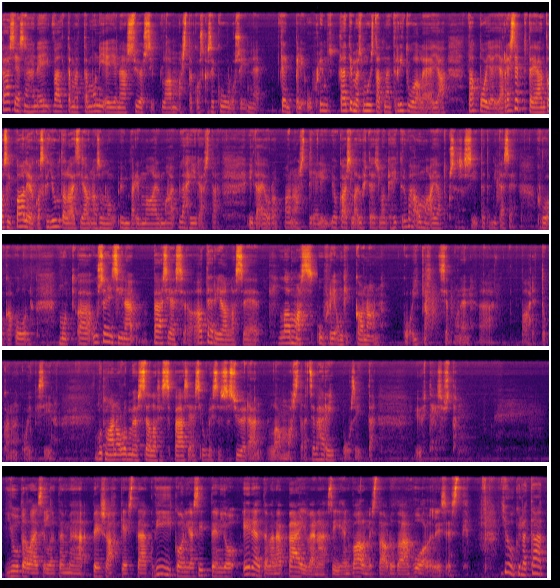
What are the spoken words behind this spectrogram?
Pääsiäisenähän ei välttämättä moni ei enää syö lammasta, koska se kuuluu sinne temppeliuhriin. Mutta täytyy myös muistaa, että näitä rituaaleja ja tapoja ja reseptejä on tosi paljon, koska juutalaisia on asunut ympäri maailmaa lähi Itä-Eurooppaan asti. Eli jokaisella yhteisöllä on kehittynyt vähän oma ajatuksensa siitä, että mitä se ruoka on. Mutta usein siinä pääsiäisaterialla se lammasuhri onkin kanan koipi, semmoinen pahdettu kanan koipi siinä. Mutta mä oon ollut myös sellaisissa pääsiäisjuhlissa, joissa syödään lammasta. Että se vähän riippuu siitä yhteisöstä. Juutalaisilla tämä Pesach kestää viikon ja sitten jo edeltävänä päivänä siihen valmistaudutaan huolellisesti. Joo, kyllä tämä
